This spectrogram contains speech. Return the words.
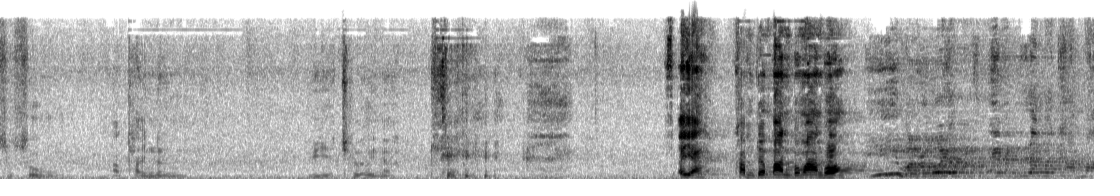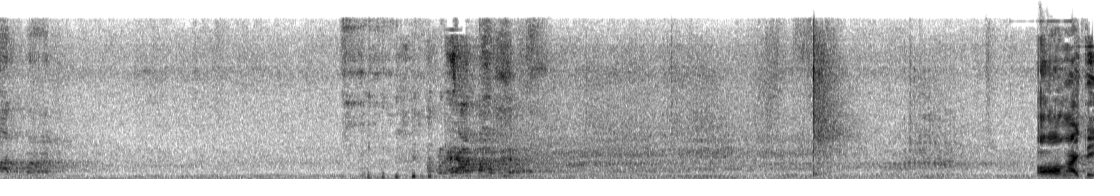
ស៊ូស៊ូអថៃនឹងវាឆ្លើយណាស់ស្អីអាខំទៅបានប្រមាណផង100អីមិនស្អីមិនរឿងថាបានបានអរអាបានអថ្ងៃទី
